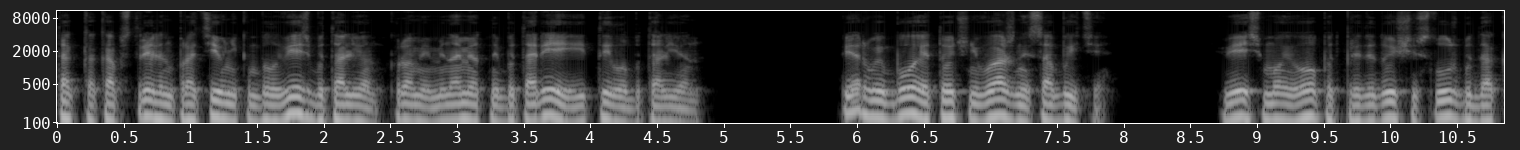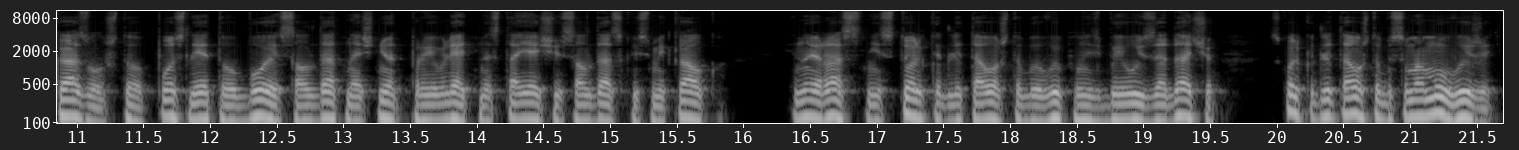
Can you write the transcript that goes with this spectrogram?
так как обстрелян противником был весь батальон, кроме минометной батареи и тыла батальона. Первый бой – это очень важное событие. Весь мой опыт предыдущей службы доказывал, что после этого боя солдат начнет проявлять настоящую солдатскую смекалку, иной раз не столько для того, чтобы выполнить боевую задачу, сколько для того, чтобы самому выжить.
